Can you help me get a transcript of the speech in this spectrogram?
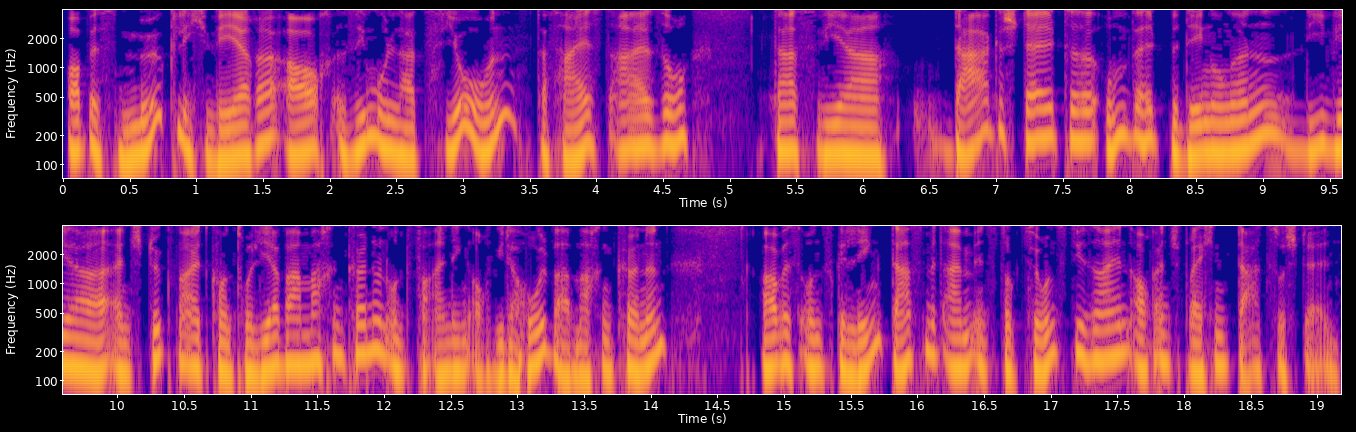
ob es möglich wäre, auch Simulation, das heißt also, dass wir dargestellte Umweltbedingungen, die wir ein Stück weit kontrollierbar machen können und vor allen Dingen auch wiederholbar machen können, ob es uns gelingt, das mit einem Instruktionsdesign auch entsprechend darzustellen.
